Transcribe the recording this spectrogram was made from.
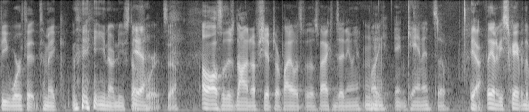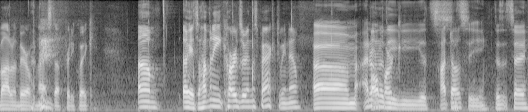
be worth it to make you know new stuff Yeah. for it. So Oh, also there's not enough ships or pilots for those factions anyway, Mm-hmm. like in canon. So yeah, they're gonna be scraping the bottom of the barrel from that stuff pretty quick. Um. Okay, so how many cards are in this pack? Do we know? um, I don't know Ballpark? the. It's, Hot dog? Let's see. Does it say?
